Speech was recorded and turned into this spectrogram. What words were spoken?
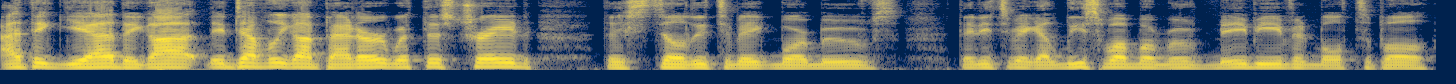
I think yeah, they got they definitely got better with this trade. They still need to make more moves. They need to make at least one more move, maybe even multiple.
